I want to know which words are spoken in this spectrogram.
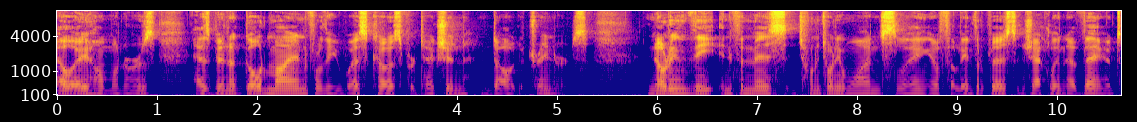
LA homeowners has been a goldmine for the West Coast protection dog trainers. Noting the infamous 2021 slaying of philanthropist Jacqueline Avant,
